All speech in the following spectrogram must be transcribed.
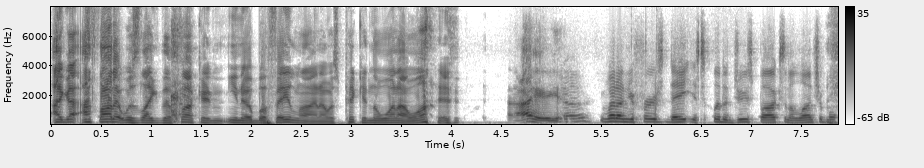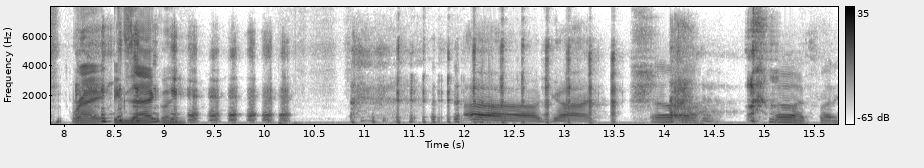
I got. I thought it was like the fucking you know buffet line. I was picking the one I wanted. I hear you, you. know, you went on your first date. You split a juice box and a Lunchable. Right. Exactly. oh God. Oh, oh, that's funny.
